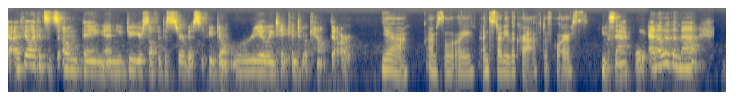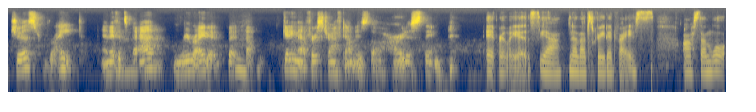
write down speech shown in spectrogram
i feel like it's its own thing and you do yourself a disservice if you don't really take into account the art. Yeah absolutely. And study the craft of course. Exactly. And other than that just write and if it's bad, rewrite it. But mm. uh, getting that first draft down is the hardest thing. It really is. Yeah. No, that's great advice. Awesome. Well,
